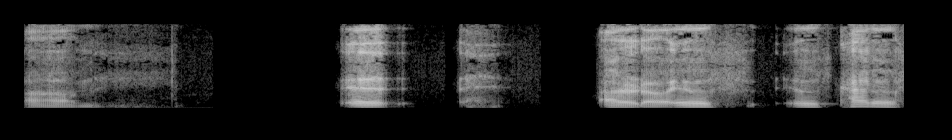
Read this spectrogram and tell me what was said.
um, it I don't know. It was it was kind of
